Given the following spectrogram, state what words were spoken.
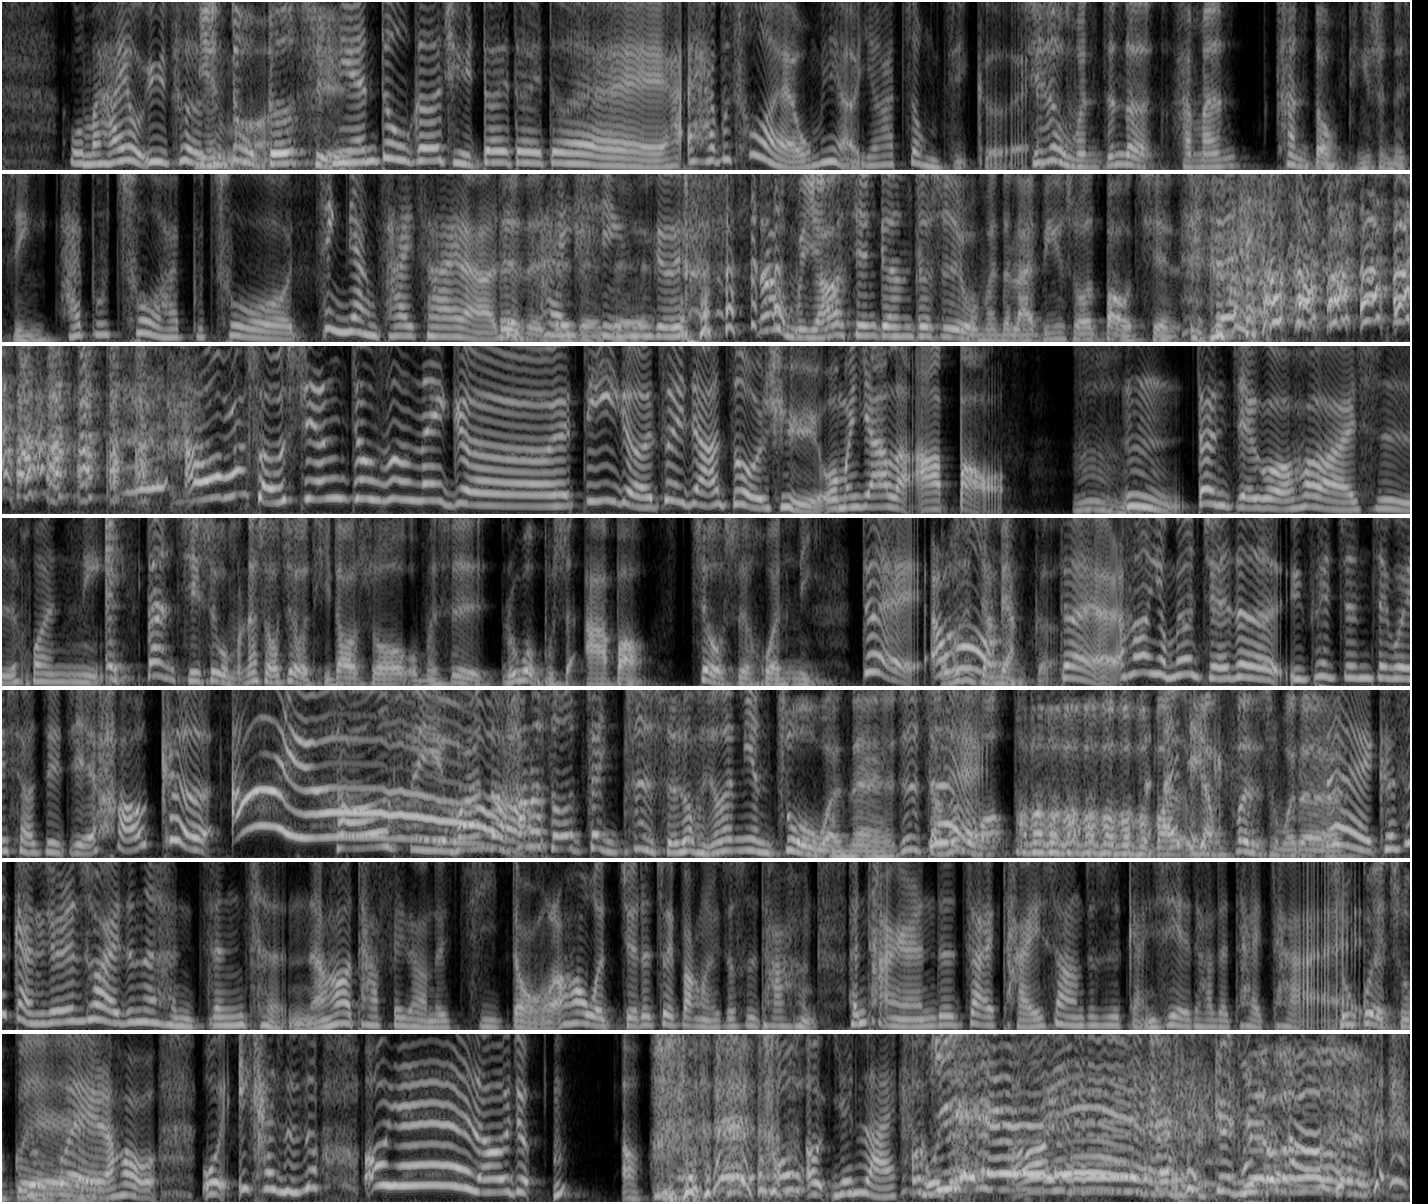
我们还有预测年度歌曲，年度歌曲，对对对，还还不错哎，我们也要压中几个哎，其实我们真的还蛮看懂评审的心。还不错，还不错，尽量猜猜啦，就猜心，对对不对？那我们也要先跟就是我们的来宾说抱歉，啊，我们首先就是那个第一个最佳作曲，我们压了阿宝，嗯。嗯，但结果后来是婚礼，哎、但其实我们那时候就有提到说，我们是如果不是阿豹，就是婚礼，对，然后我们是讲两个，对，然后有没有觉得于佩珍这位小姐姐好可爱？超喜欢的。她那时候在致辞的时候，很像在念作文呢，就是讲说什么啪啪啪啪啪啪啪啪养分什么的。对，可是感觉出来真的很真诚，然后她非常的激动，然后我觉得最棒的就是她很很坦然的在台上就是感谢她的太太出柜出出柜柜，然后我一开始说哦耶，然后就嗯哦。哦。哦原来。哦耶！哦耶！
